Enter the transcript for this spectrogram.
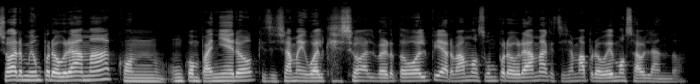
Yo armé un programa con un compañero que se llama igual que yo, Alberto Volpi, armamos un programa que se llama Probemos Hablando,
